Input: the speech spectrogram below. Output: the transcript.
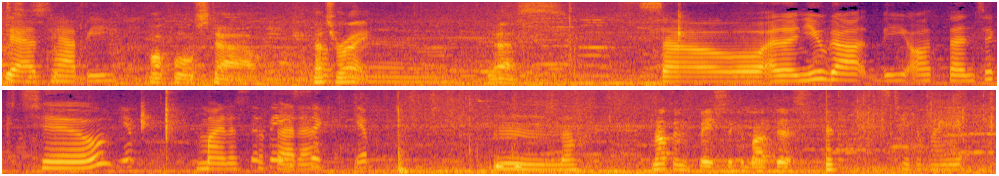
Dad's happy. Buffalo style. That's right. Yes. So, and then you got the authentic too. Yep. Minus the, feta. Yep. Mmm. Nothing's basic about this. Let's take a bite.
